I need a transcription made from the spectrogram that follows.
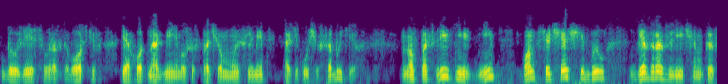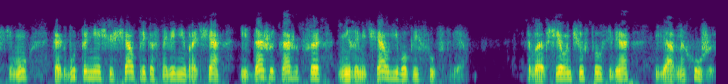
был весел, разговорчив и охотно обменивался с врачом мыслями о текущих событиях. Но в последние дни он все чаще был безразличен ко всему, как будто не ощущал прикосновения врача и даже, кажется, не замечал его присутствия. Вообще он чувствовал себя явно хуже.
